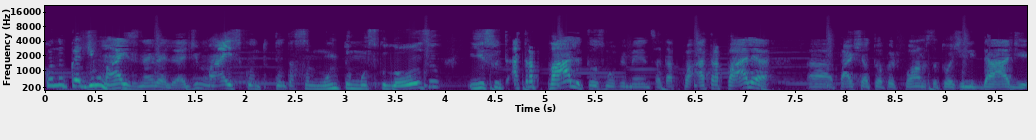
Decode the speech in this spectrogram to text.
quando é demais, né, velho? É demais quando tu tenta ser muito musculoso e isso atrapalha teus movimentos, atrapalha a parte da tua performance, da tua agilidade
